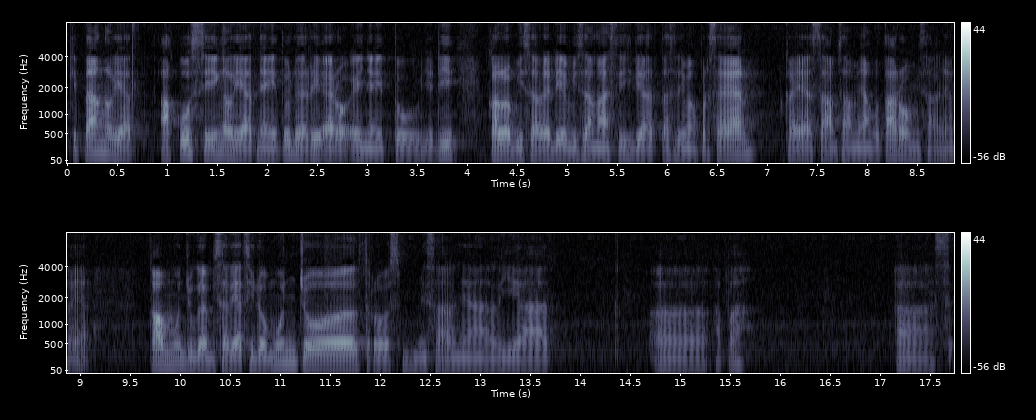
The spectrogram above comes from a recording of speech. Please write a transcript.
kita ngelihat aku sih ngelihatnya itu dari ROE-nya itu. Jadi kalau misalnya dia bisa ngasih di atas 5% kayak saham-saham yang aku taruh misalnya kayak kamu juga bisa lihat Sido muncul terus misalnya lihat eh, apa S-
